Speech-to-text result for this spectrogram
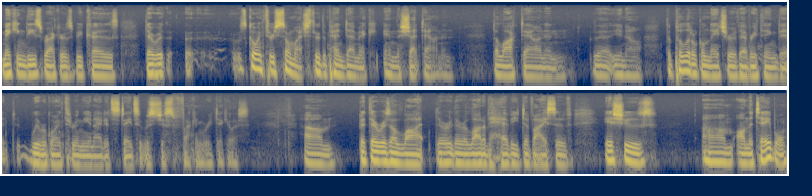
making these records because there was uh, was going through so much through the pandemic and the shutdown and the lockdown and the you know the political nature of everything that we were going through in the United States. It was just fucking ridiculous. Um, but there was a lot. There were there were a lot of heavy, divisive issues um, on the table,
